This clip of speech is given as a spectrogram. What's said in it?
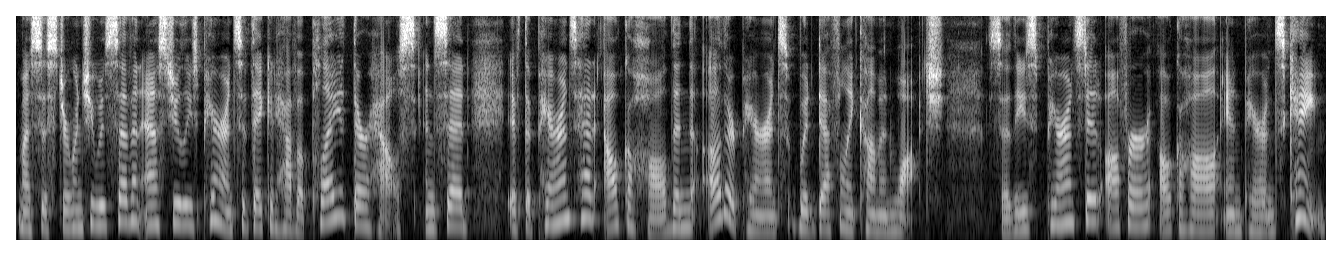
My sister, when she was seven, asked Julie's parents if they could have a play at their house and said if the parents had alcohol, then the other parents would definitely come and watch. So these parents did offer alcohol, and parents came.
